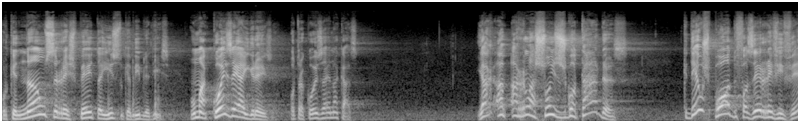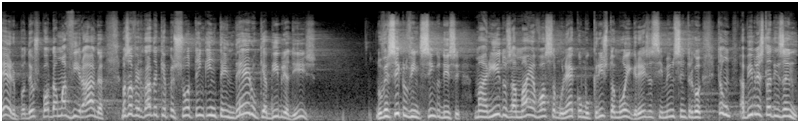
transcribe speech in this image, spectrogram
porque não se respeita isso que a Bíblia diz. Uma coisa é a igreja, outra coisa é na casa. E há, há, há relações esgotadas, que Deus pode fazer reviver, Deus pode dar uma virada, mas a verdade é que a pessoa tem que entender o que a Bíblia diz. No versículo 25 disse: Maridos, amai a vossa mulher como Cristo amou a igreja, assim mesmo se entregou. Então, a Bíblia está dizendo:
